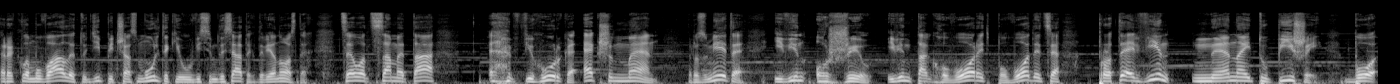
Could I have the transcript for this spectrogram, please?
рекламували тоді під час мультиків у 80-х, 90-х. Це от саме та е, фігурка, Action Man. Розумієте? І він ожив, і він так говорить, поводиться. Проте він не найтупіший, бо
